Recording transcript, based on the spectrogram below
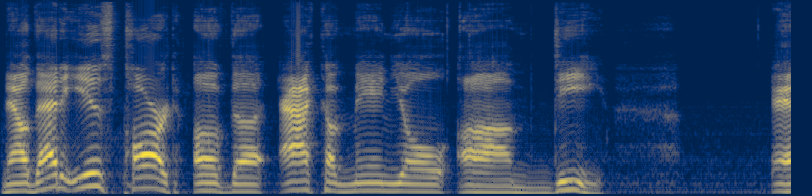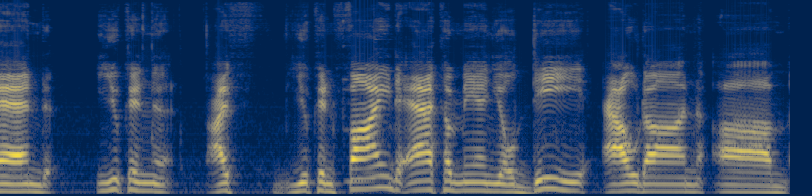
Now, that is part of the ACCA Manual um, D. And you can I you can find ACCA Manual D out on um,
